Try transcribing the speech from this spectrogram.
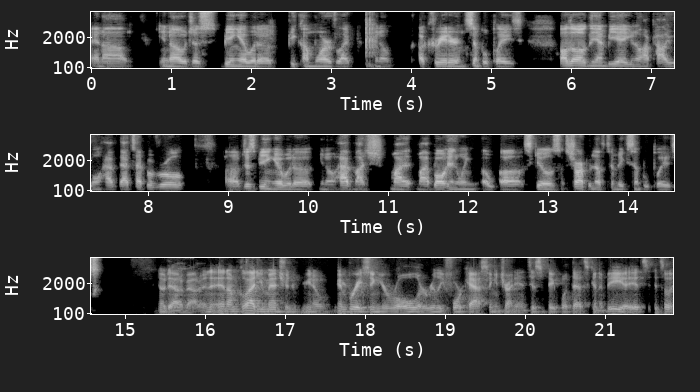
and um, you know just being able to become more of like you know a creator in simple plays. Although the NBA, you know, I probably won't have that type of role uh, just being able to you know have my my my ball handling uh, uh, skills sharp enough to make simple plays. No doubt about it, and, and I'm glad you mentioned you know embracing your role or really forecasting and trying to anticipate what that's going to be. It's it's a,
